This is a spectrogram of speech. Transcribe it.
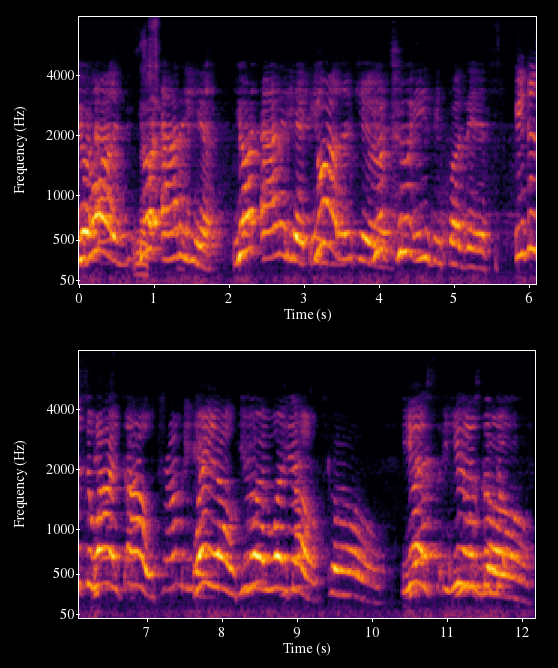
You're, You out, you're out of here. You're out of here. You are here. You're too easy for this. It is the white out. From here. Way out. You are out. Go. Yes, yes, you the go.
